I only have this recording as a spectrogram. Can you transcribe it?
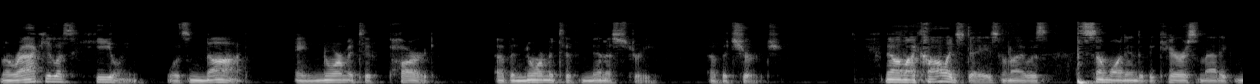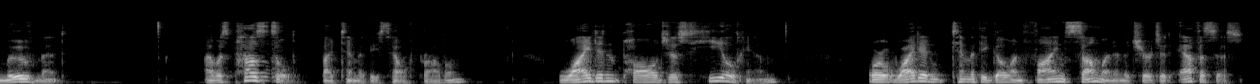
Miraculous healing was not a normative part of the normative ministry of the church. Now, in my college days, when I was somewhat into the charismatic movement, I was puzzled by Timothy's health problem. Why didn't Paul just heal him or why didn't Timothy go and find someone in the church at Ephesus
